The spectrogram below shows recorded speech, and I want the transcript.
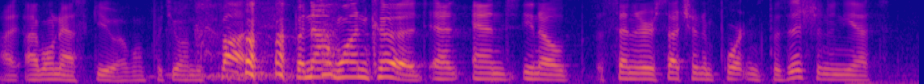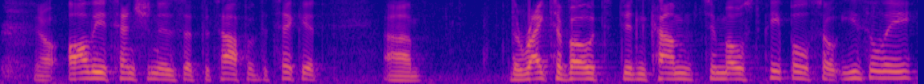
I, I, won't ask you, I won't put you on the spot, but not one could. And, and, you know, senator is such an important position, and yet, you know, all the attention is at the top of the ticket. Um, the right to vote didn't come to most people so easily.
